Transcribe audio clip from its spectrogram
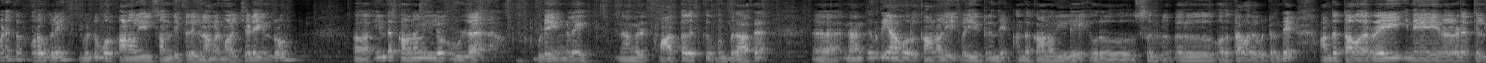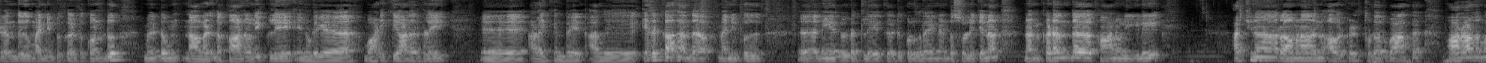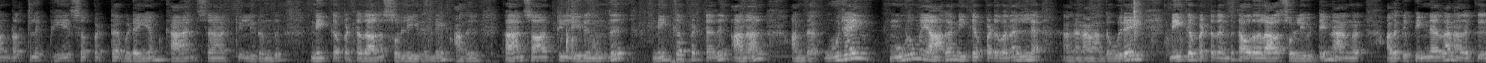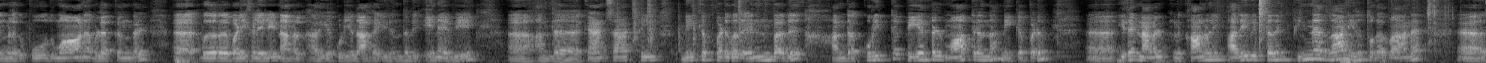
வணக்கம் உறவுகளை மீண்டும் ஒரு காணொளியில் சந்திப்பதில் நாங்கள் மகிழ்ச்சி அடைகின்றோம். இந்த காணொளியில் உள்ள விடயங்களை நாங்கள் பார்ப்பதற்கு முன்பதாக நான் இறுதியாக ஒரு காணொளி வெளியிட்டிருந்தேன். அந்த காணொளியிலே ஒரு சிறு ஒரு ஒரு தவறு விட்டிருந்தேன். அந்த தவறை நேரிடத்திலிருந்து மன்னிப்பு கேட்டுக்கொண்டு மீண்டும் நாங்கள் இந்த காணொளிக்குள்ளே என்னுடைய வாடிக்கையாளர்களை அழைக்கின்றேன். அது எதற்காக அந்த மன்னிப்பு நேயர்களிடத்திலே கேட்டுக்கொள்கிறேன் என்று சொல்லி சொன்னால் நான் கடந்த காணொளியிலே அர்ச்சனா ராமநாதன் அவர்கள் தொடர்பாக பாராளுமன்றத்தில் பேசப்பட்ட விடயம் கான்சாட்டில் இருந்து நீக்கப்பட்டதாக சொல்லியிருந்தேன். அது கான்சாட்டில் இருந்து நீக்கப்பட்டது. ஆனால் அந்த உரை முழுமையாக நீக்கப்படுவதல்ல. அதனால் அந்த உரை நீக்கப்பட்டது என்று தவறுதலாக சொல்லிவிட்டேன். நாங்கள் அதற்கு பின்னர் தான் அதற்கு எங்களுக்கு போதுமான விளக்கங்கள் வேறு வழிகளிலே நாங்கள் அறியக்கூடியதாக இருந்தது. எனவே அந்த கேன்சாட்டில் நீக்கப்படுவது என்பது அந்த குறித்த பெயர்கள் மாத்திரம்தான் நீக்கப்படும். இதை நாங்கள் இந்த காணொளி பதிவிட்டதன் பின்னர் தான் இது தொடர்பான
